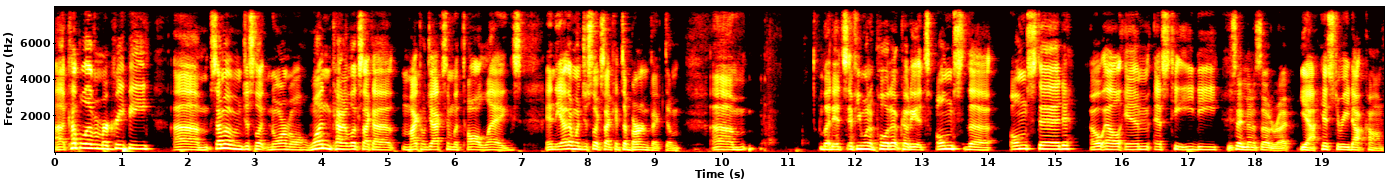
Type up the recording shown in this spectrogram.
a couple of them are creepy. Um, some of them just look normal. One kind of looks like a Michael Jackson with tall legs, and the other one just looks like it's a burn victim. Um, but it's if you want to pull it up, Cody, it's Olms the Olmsted O L M S T E D. You say Minnesota, right? Yeah, history.com.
